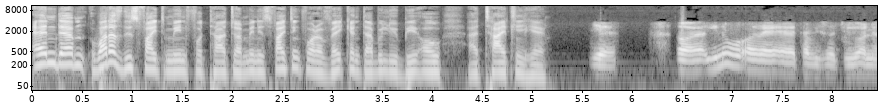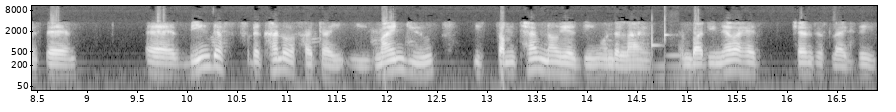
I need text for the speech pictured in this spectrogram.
And um, what does this fight mean for Thato? I mean, he's fighting for a vacant WBO uh, title here. Yes. Uh, you know, uh, uh Thabiso, to be honest, uh, uh, being the the kind of fighter he is, mind you, it's some time now he has been on the line, but he never had chances like this.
